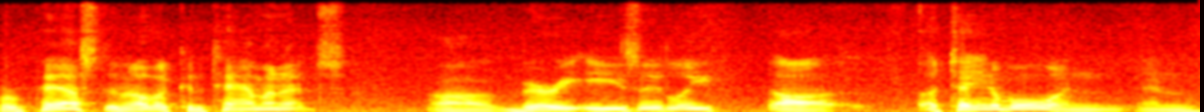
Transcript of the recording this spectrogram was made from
for pests and other contaminants uh, very easily uh, attainable and, and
